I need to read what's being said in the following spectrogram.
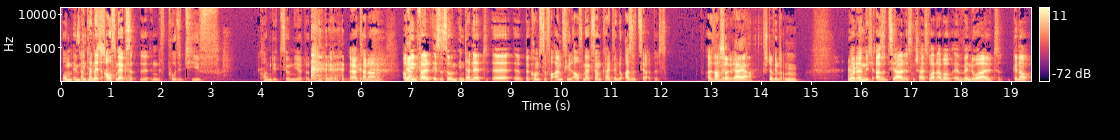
um im Sagt Internet aufmerksam, äh, positiv konditioniert oder nee, ja, keine Ahnung. Auf Ja, jeden ja. Fall ist es so, im Internet äh, äh, bekommst du vor allem viel Aufmerksamkeit, wenn du asozial bist. Also Ach so, du, ja, ja, stimmt. Genau. Mhm. oder nicht asozial ist ein scheiß Wort, aber äh, wenn du halt, genau,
